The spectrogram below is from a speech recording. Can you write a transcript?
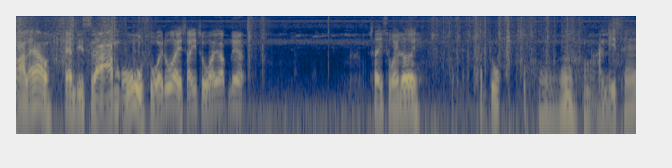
มาแล้วแต้มที่สามโอ้สวยด้วยไซส์สวยครับเนี่ยไซส์สวยเลยปลาดุกโอ้โหหมานดีแท้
